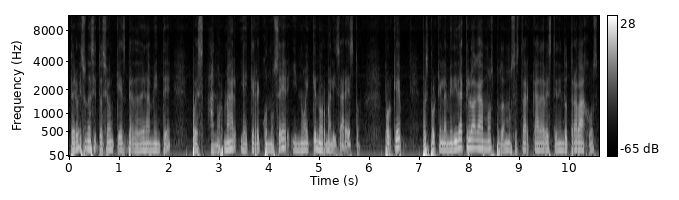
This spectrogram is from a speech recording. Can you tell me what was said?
Pero es una situación que es verdaderamente pues anormal y hay que reconocer y no hay que normalizar esto. ¿Por qué? Pues porque en la medida que lo hagamos, pues vamos a estar cada vez teniendo trabajos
